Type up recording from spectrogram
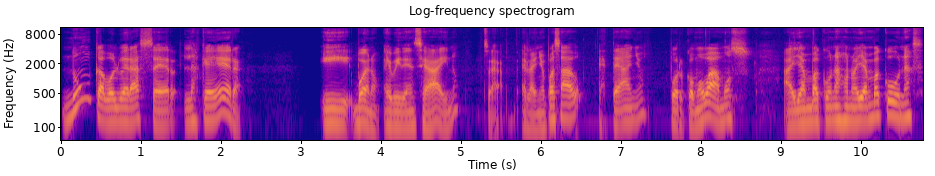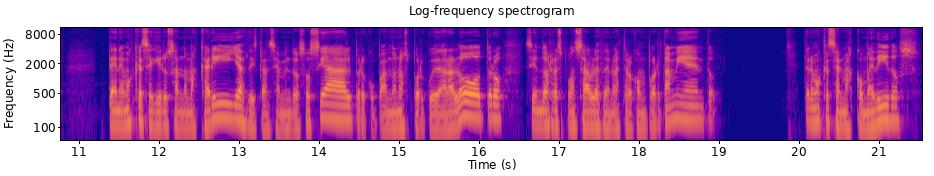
Nunca volverá a ser la que era. Y bueno, evidencia hay, ¿no? O sea, el año pasado, este año, por cómo vamos, hayan vacunas o no hayan vacunas, tenemos que seguir usando mascarillas, distanciamiento social, preocupándonos por cuidar al otro, siendo responsables de nuestro comportamiento. Tenemos que ser más comedidos.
